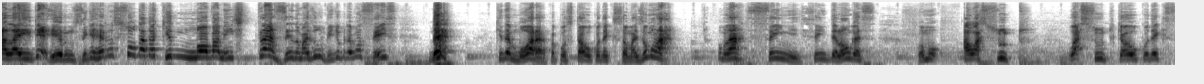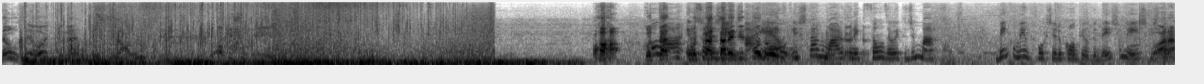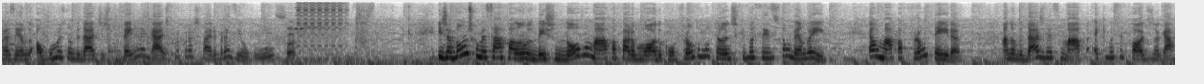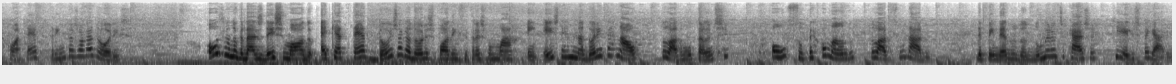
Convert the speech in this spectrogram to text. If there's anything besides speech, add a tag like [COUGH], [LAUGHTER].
Fala aí guerreiros e guerreiras, soldado aqui novamente trazendo mais um vídeo pra vocês, né? Que demora pra postar o Conexão, mas vamos lá, vamos lá, sem, sem delongas, vamos ao assunto, o assunto que é o Conexão Z8, né? Olha o bicho vindo. Ó, contra, Olá, eu sou a Jen Ariel está no ar o Conexão Z8 de março. Vem comigo curtir o conteúdo deste mês, que Bora. está trazendo algumas novidades bem legais para o Crossfire Brasil. Ufa! E já vamos começar falando deste novo mapa para o modo Confronto Mutante que vocês estão vendo aí. É o mapa Fronteira. A novidade desse mapa é que você pode jogar com até 30 jogadores. Outra novidade deste modo é que até dois jogadores podem se transformar em Exterminador Infernal do lado mutante ou super comando do lado soldado, dependendo do número de caixas que eles pegarem.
